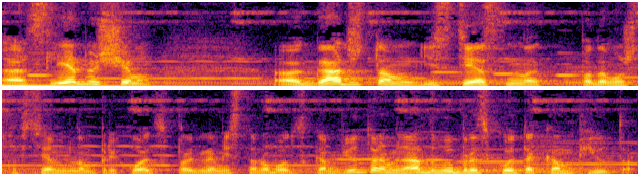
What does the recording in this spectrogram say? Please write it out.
А следующим Э, гаджетом, естественно, потому что всем нам приходится программистам работать с компьютерами, надо выбрать какой-то компьютер.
